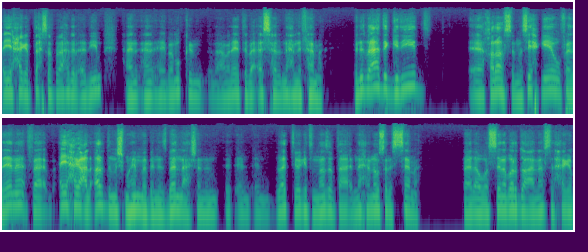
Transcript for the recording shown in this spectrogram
أي حاجة بتحصل في العهد القديم هن... هن... هيبقى ممكن العملية تبقى أسهل إن إحنا نفهمها بالنسبة للعهد الجديد آه، خلاص المسيح جه وفدانا فأي حاجة على الأرض مش مهمة بالنسبة لنا عشان دلوقتي وجهة النظر بتاع إن إحنا نوصل السماء. فلو بصينا برضو على نفس الحاجة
